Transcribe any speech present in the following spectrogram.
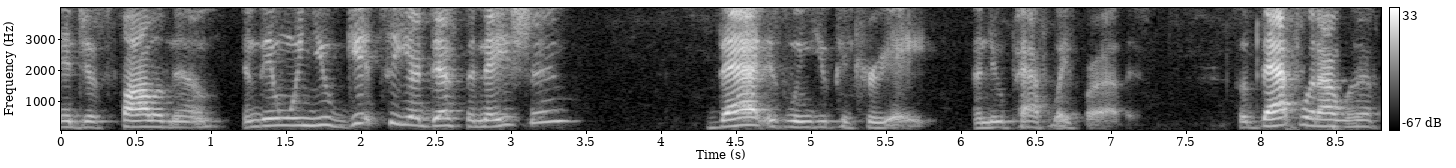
and just follow them and then when you get to your destination that is when you can create a new pathway for others so that's what i would have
